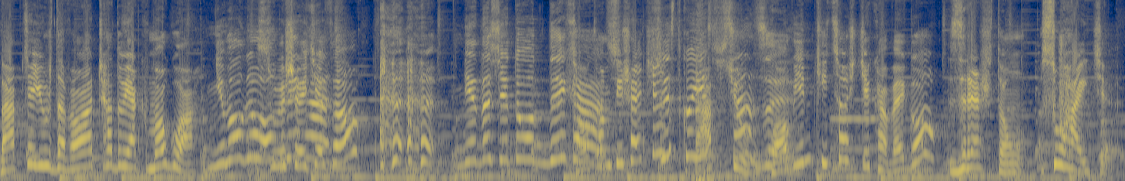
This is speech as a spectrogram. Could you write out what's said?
Babcia już dawała czadu jak mogła. Nie mogę Słyszycie to? Nie da się tu oddychać. Co tam piszecie? Wszystko jest Babciu, powiem ci coś ciekawego? Zresztą, słuchajcie.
